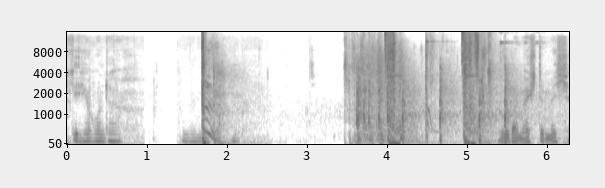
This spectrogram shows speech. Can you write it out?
Ich gehe hier runter. Jeder möchte mich.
